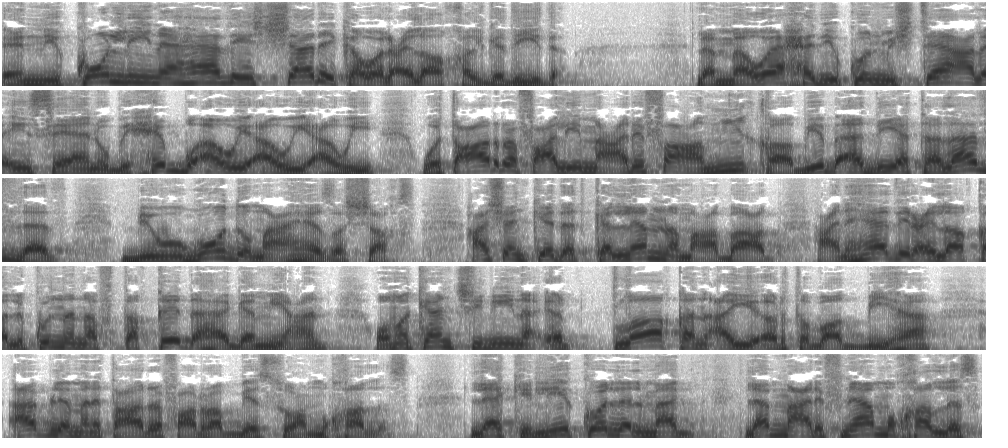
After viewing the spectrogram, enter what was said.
أن يكون لنا هذه الشركة والعلاقة الجديدة. لما واحد يكون مشتاق على إنسان وبيحبه قوي قوي قوي وتعرف عليه معرفة عميقة بيبقى دي يتلذذ بوجوده مع هذا الشخص. عشان كده اتكلمنا مع بعض عن هذه العلاقة اللي كنا نفتقدها جميعا وما كانش لينا اطلاقا أي ارتباط بيها قبل ما نتعرف على الرب يسوع مخلص. لكن ليه كل المجد؟ لما عرفناه مخلص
